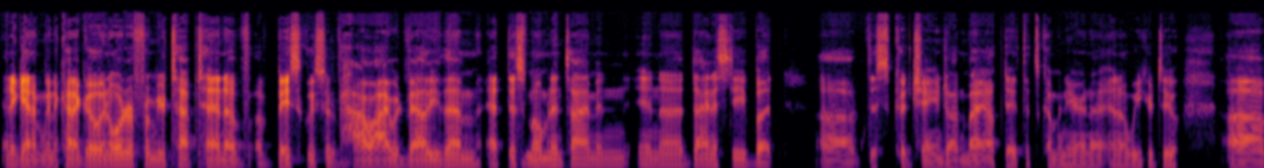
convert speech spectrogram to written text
and again, I'm going to kind of go in order from your top ten of of basically sort of how I would value them at this mm-hmm. moment in time in in a dynasty, but uh, this could change on my update that's coming here in a in a week or two. Uh,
